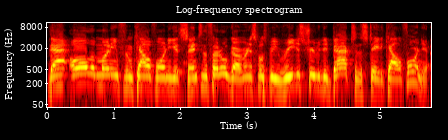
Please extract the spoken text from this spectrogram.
that all the money from California gets sent to the federal government. It's supposed to be redistributed back to the state of California.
